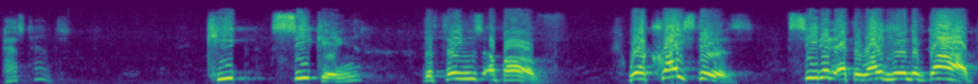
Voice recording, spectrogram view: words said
past tense, keep seeking the things above, where Christ is seated at the right hand of God.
